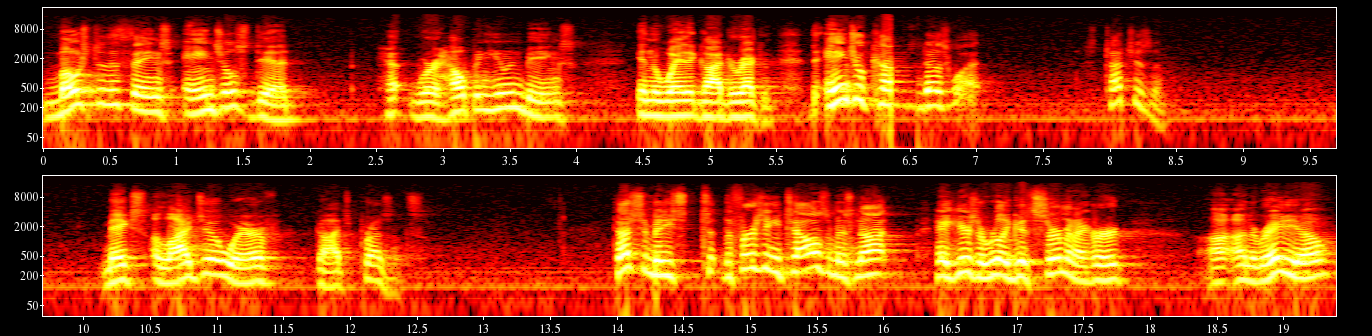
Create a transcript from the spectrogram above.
Most of the things angels did were helping human beings in the way that God directed. The angel comes and does what? Just touches them. Makes Elijah aware of God's presence. Touches him, but t- the first thing he tells him is not, hey, here's a really good sermon I heard uh, on the radio,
